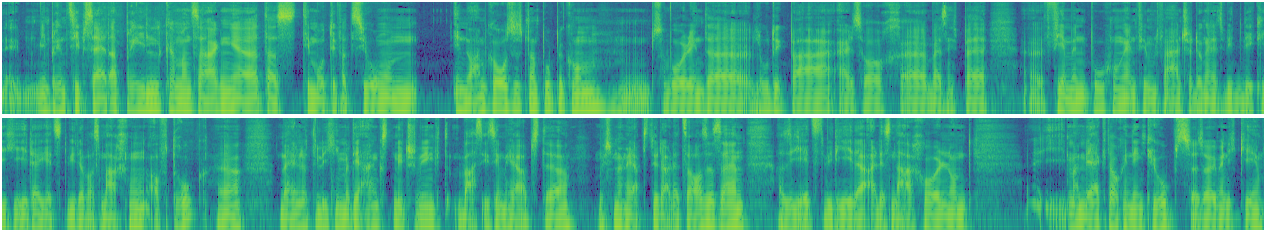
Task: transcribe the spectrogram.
äh, im Prinzip seit April kann man sagen, ja, dass die Motivation enorm groß ist beim Publikum, sowohl in der Ludwig-Bar als auch, äh, weiß nicht, bei äh, Firmenbuchungen, Firmenveranstaltungen. Es will wirklich jeder jetzt wieder was machen, auf Druck, ja, weil natürlich immer die Angst mitschwingt, was ist im Herbst, ja, müssen wir im Herbst wieder alle zu Hause sein. Also jetzt will jeder alles nachholen und man merkt auch in den Clubs, also meine, ich gehe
